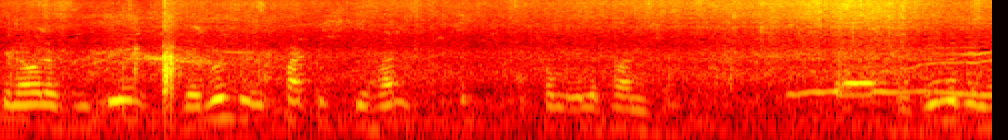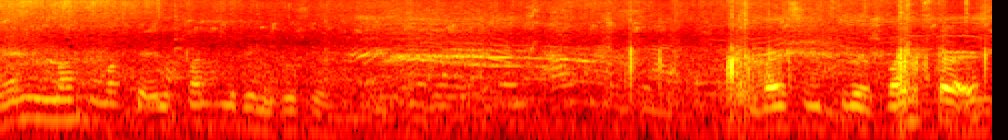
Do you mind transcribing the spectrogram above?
Genau, das ist den, der Rüssel ist praktisch die Hand vom Elefanten. Was wir mit den Händen machen, macht der Elefant mit dem Rüssel. Weißt du, wozu der Schwanz da ist?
